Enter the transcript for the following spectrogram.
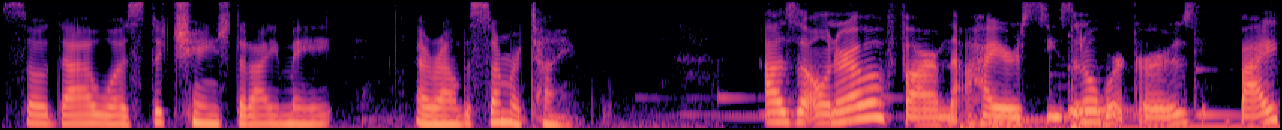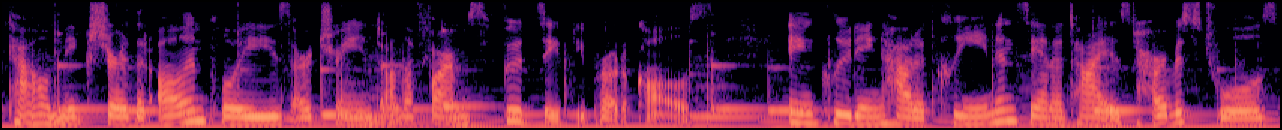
so that was the change that I made around the summertime. As the owner of a farm that hires seasonal workers, Thao makes sure that all employees are trained on the farm's food safety protocols including how to clean and sanitize harvest tools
